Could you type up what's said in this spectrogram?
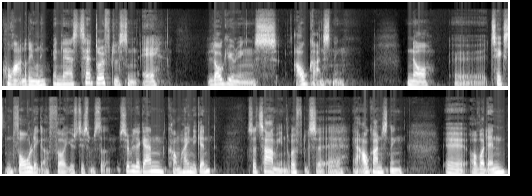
koranrivning. Men lad os tage drøftelsen af lovgivningens afgrænsning, når øh, teksten foreligger for Justitsministeriet. Så vil jeg gerne komme herind igen, og så tager vi en drøftelse af, af afgrænsningen, øh, og hvordan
